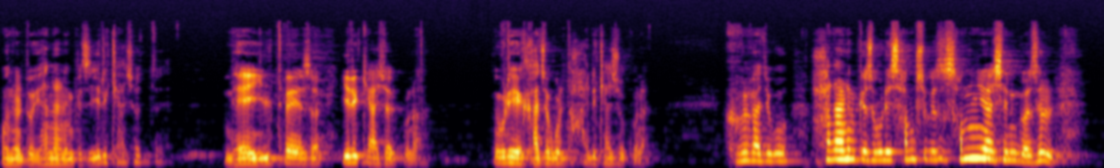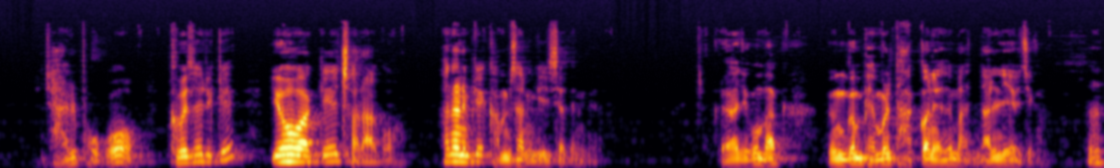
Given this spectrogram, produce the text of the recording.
오늘도 하나님께서 이렇게 하셨대. 내 일터에서 이렇게 하셨구나. 우리의 가족을 다 이렇게 하셨구나. 그걸 가지고 하나님께서 우리 삶 속에서 섭리하시는 것을 잘 보고 그것을 이렇게 여호와께 절하고 하나님께 감사하는 게 있어야 되는 거예요. 그래가지고 막 은근 뱀을 다 꺼내서 난리예요 지금. 응?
